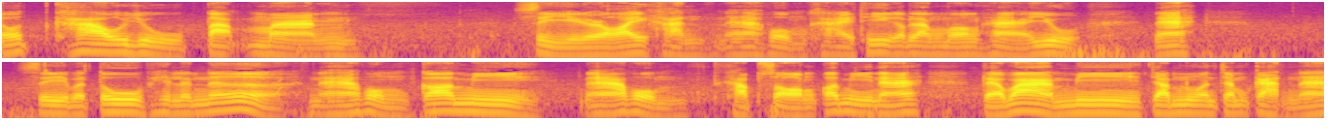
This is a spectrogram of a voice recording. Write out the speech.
รถเข้าอยู่ประมาณ 400 คันนะครับผมใครที่กำลังมองหาอยู่นะ4ประตูเพลเนอร์นะครับผมก็มีนะครับผมขับ 2 ก็มีนะ แต่ว่ามีจำนวนจำกัดนะ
